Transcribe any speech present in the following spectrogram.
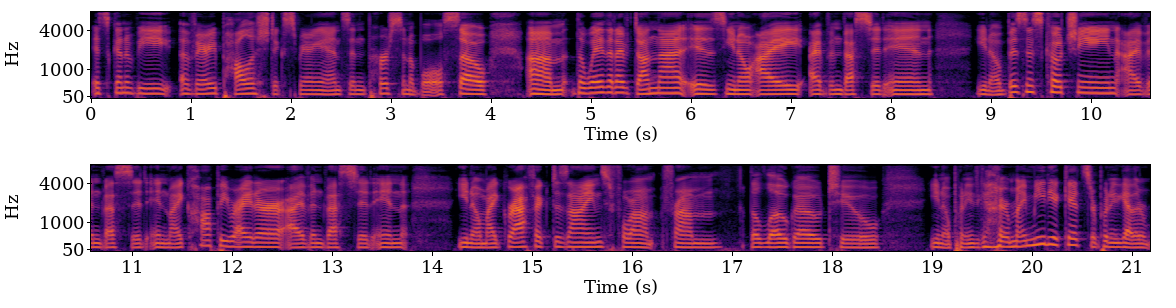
it's going to be a very polished experience and personable. So, um, the way that I've done that is, you know, I I've invested in you know, business coaching. I've invested in my copywriter. I've invested in, you know, my graphic designs from from the logo to, you know, putting together my media kits or putting together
